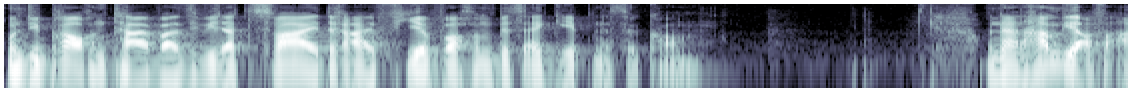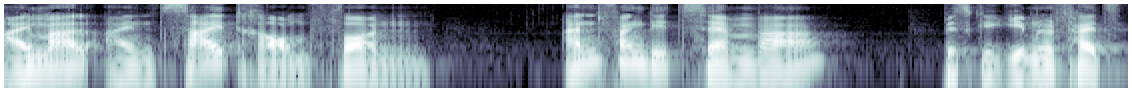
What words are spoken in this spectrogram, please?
und die brauchen teilweise wieder zwei, drei, vier Wochen, bis Ergebnisse kommen. Und dann haben wir auf einmal einen Zeitraum von Anfang Dezember bis gegebenenfalls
